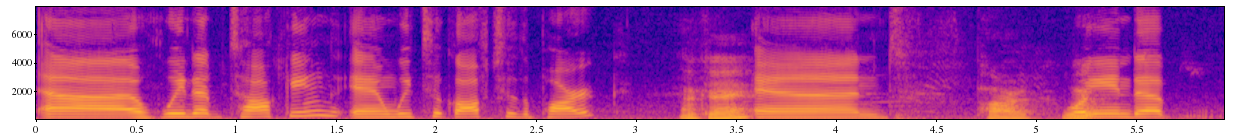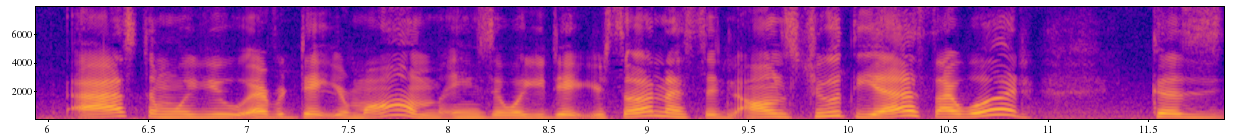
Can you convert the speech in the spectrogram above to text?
Uh, we ended up talking and we took off to the park. Okay. And Park. What? we ended up asked him, Will you ever date your mom? And he said, Will you date your son? I said, Honest truth, yes, I would. Because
